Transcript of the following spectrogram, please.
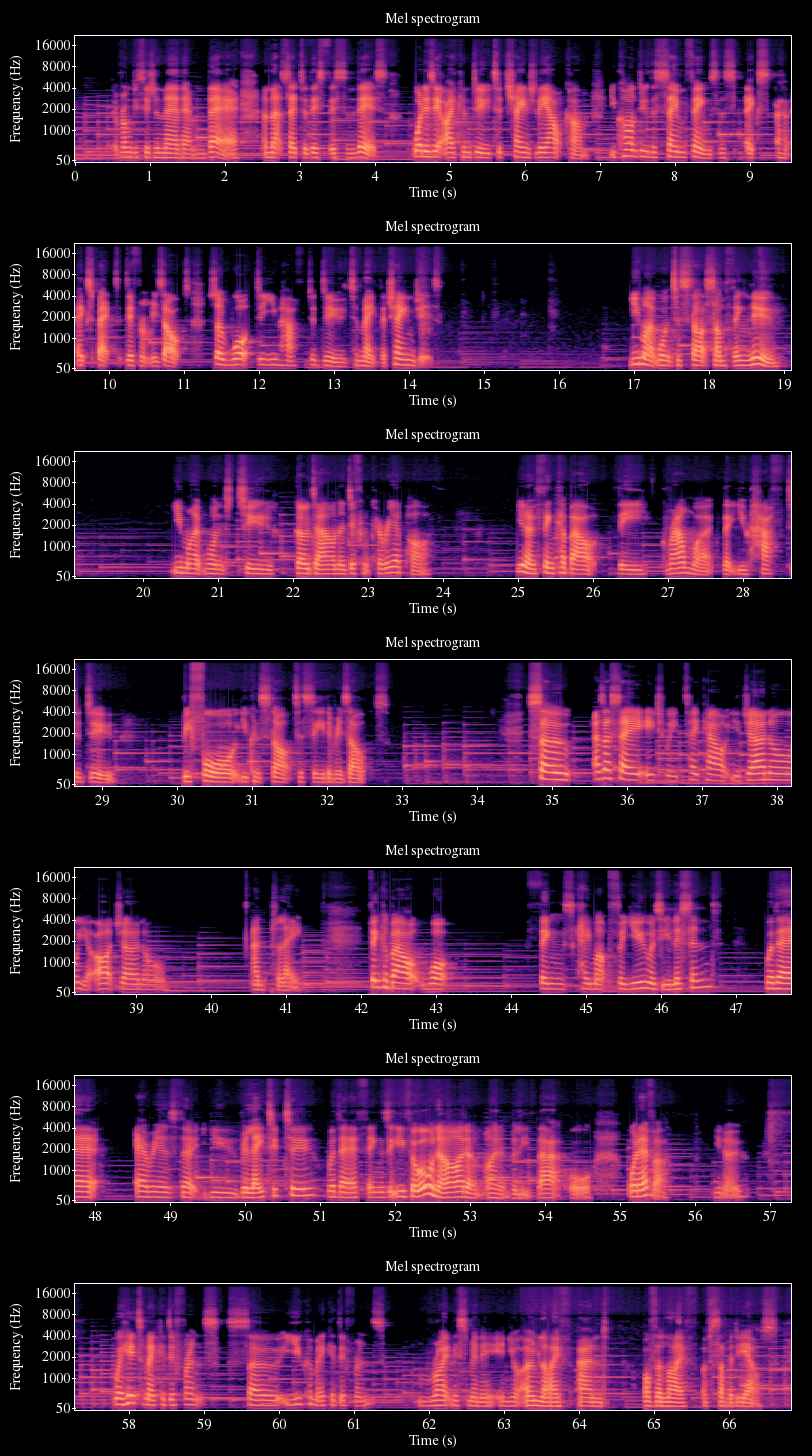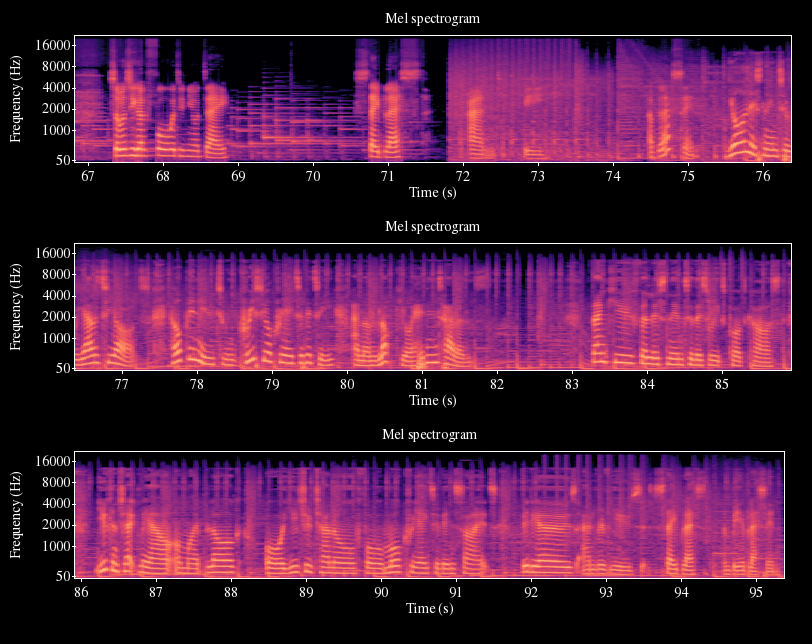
a wrong decision there there and there and that led to this this and this what is it I can do to change the outcome? You can't do the same things and ex- uh, expect different results. So, what do you have to do to make the changes? You might want to start something new. You might want to go down a different career path. You know, think about the groundwork that you have to do before you can start to see the results. So, as I say each week, take out your journal, your art journal, and play. Think about what things came up for you as you listened. Were there areas that you related to? Were there things that you thought, "Oh no, I don't I don't believe that," or whatever, you know? We're here to make a difference, so you can make a difference right this minute in your own life and of the life of somebody else. So as you go forward in your day, stay blessed and be a blessing. You're listening to Reality Arts, helping you to increase your creativity and unlock your hidden talents. Thank you for listening to this week's podcast. You can check me out on my blog or YouTube channel for more creative insights, videos, and reviews. Stay blessed and be a blessing.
